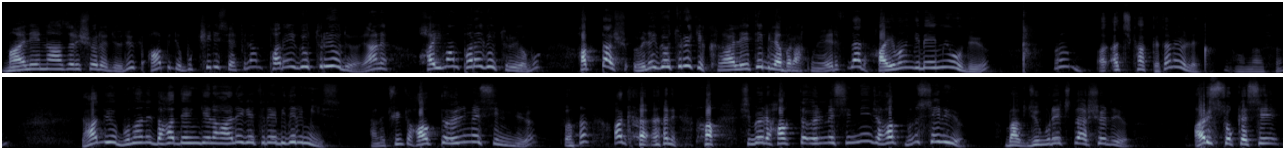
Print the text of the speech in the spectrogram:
Maliye nazırı şöyle diyor. Diyor ki abi diyor bu kilise falan parayı götürüyor diyor. Yani hayvan para götürüyor bu. Hatta şu öyle götürüyor ki kraliyeti bile bırakmıyor herifler. Hayvan gibi emiyor diyor. Tamam mı? Açık hakikaten öyle. Ondan sonra. Ya diyor bunu hani daha dengeli hale getirebilir miyiz? Hani çünkü halk da ölmesin diyor falan. Hakikaten hani ha, şimdi böyle halk da ölmesin deyince halk bunu seviyor. Bak cumhuriyetçiler şöyle diyor. Aristokrasi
